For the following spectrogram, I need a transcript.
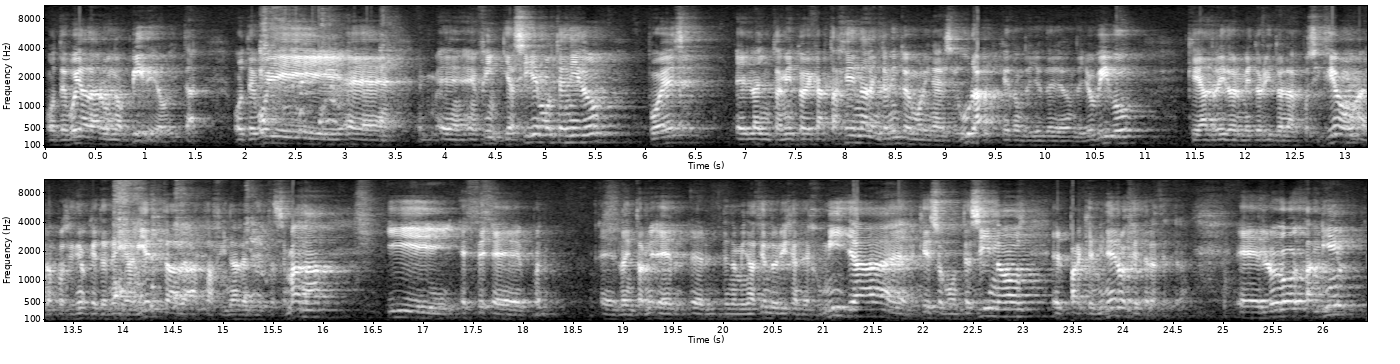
o te voy a dar unos vídeos y tal, o te voy, eh, en fin, y así hemos tenido, pues, el Ayuntamiento de Cartagena, el Ayuntamiento de Molina de Segura, que es donde yo, de donde yo vivo, que ha traído el meteorito en la exposición, a la exposición que tenéis abierta hasta finales de esta semana, y eh, bueno, la denominación de origen de Jumilla, el queso Montesinos, el parque minero, etcétera, etcétera. Eh, luego también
